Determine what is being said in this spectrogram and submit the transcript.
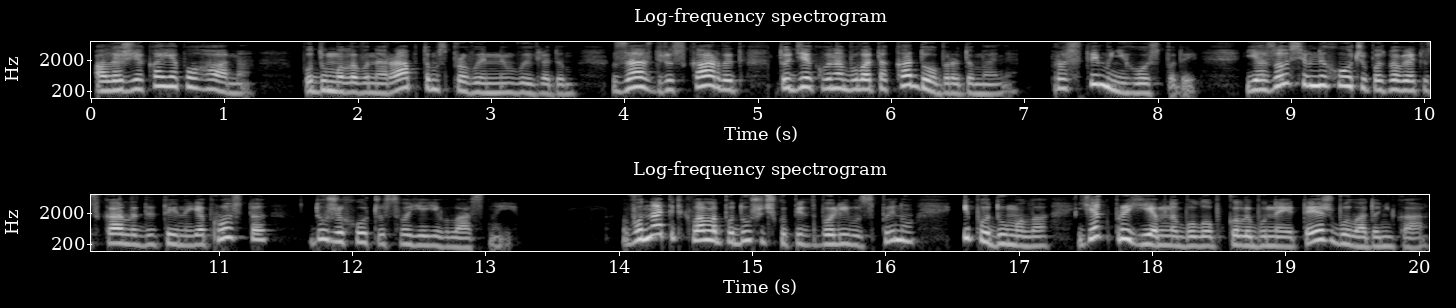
Але ж яка я погана, подумала вона раптом з провинним виглядом. Заздрю скарлет, тоді як вона була така добра до мене. Прости мені, Господи, я зовсім не хочу позбавляти скарлет дитини, я просто дуже хочу своєї власної. Вона підклала подушечку під зболілу спину і подумала, як приємно було б, коли б у неї теж була донька.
